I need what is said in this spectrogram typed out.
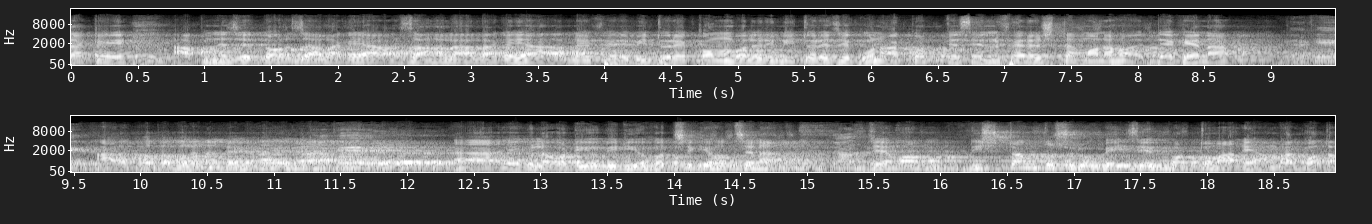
থাকে। আপনি যে দরজা লাগাইয়া জানালা লাগাইয়া লেফের ভিতরে কম্বলের ভিতরে যে গুণা করতেছেন ফেরেশতা মনে হয় দেখে না। আর কথা বলে না। দেখে না দেখে না। হ্যাঁ এগুলা অডিও ভিডিও হচ্ছে কি হচ্ছে না? যেমন দৃষ্টান্ত স্বরূপ, এই যে বর্তমানে আমরা কথা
